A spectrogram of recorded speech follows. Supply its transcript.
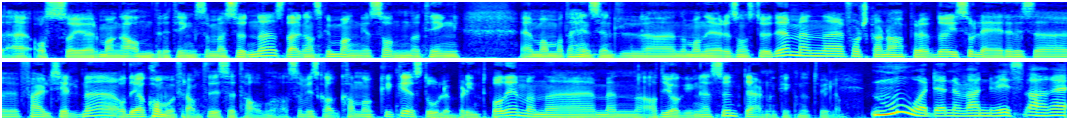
også gjør mange andre ting som er sunne. Så det er ganske mange sånne ting eh, man må ta hensyn til eh, når man gjør et sånt studie. Men eh, forskerne har prøvd å isolere disse feilkildene, og de har kommet fram til disse tallene. Altså, vi skal, kan nok ikke stole blindt på dem, men, men, at jogging er sunt, det er nok ikke noe tvil om. Må det nødvendigvis være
